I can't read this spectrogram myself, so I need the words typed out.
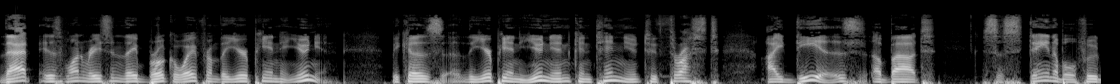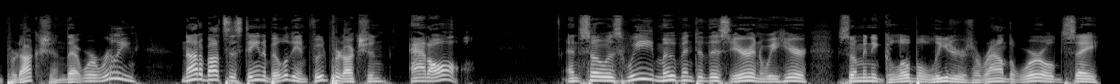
That is one reason they broke away from the European Union because the European Union continued to thrust ideas about sustainable food production that were really not about sustainability in food production at all. And so as we move into this era and we hear so many global leaders around the world say,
